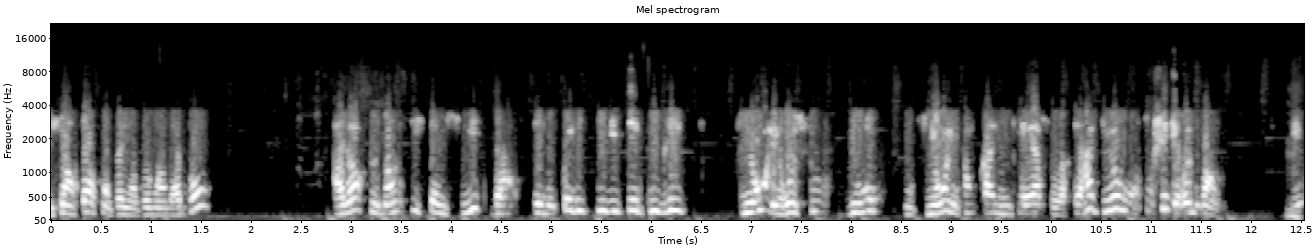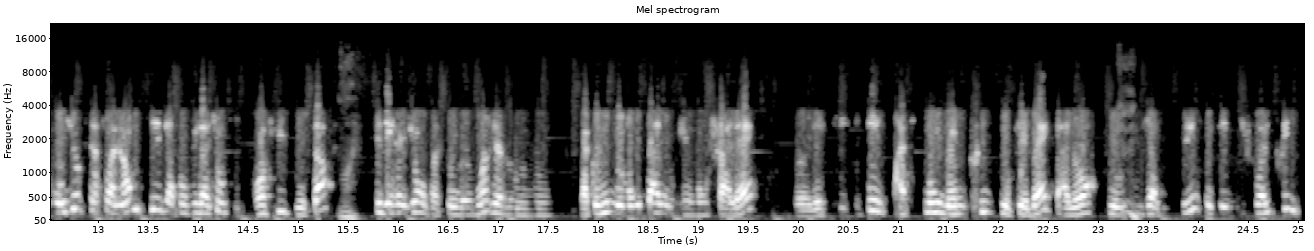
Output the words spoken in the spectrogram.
il fait en sorte qu'on paye un peu moins d'impôts. Alors que dans le système suisse, ben, c'est les collectivités publiques qui ont les ressources d'eau ou qui ont les centrales nucléaires sur leur terrain qui eux, vont toucher des redevances. Et au lieu que ce soit l'entier de la population qui profite de ça, Ouais. c'est des régions. Parce que euh, moi, j'avais euh, la commune de montagne j'ai mon chalet, euh, l'électricité est pratiquement au même prix qu'au Québec, alors que où j'habitais, c'était dix fois le prix.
